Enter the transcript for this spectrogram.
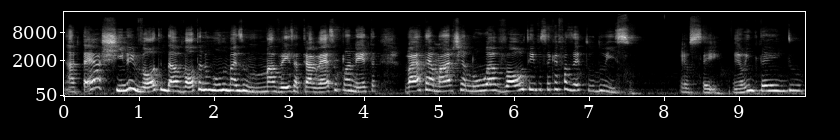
até a China e volta, dá a volta no mundo mais uma vez, atravessa o planeta, vai até a Marte, a Lua, volta e você quer fazer tudo isso. Eu sei, eu entendo.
